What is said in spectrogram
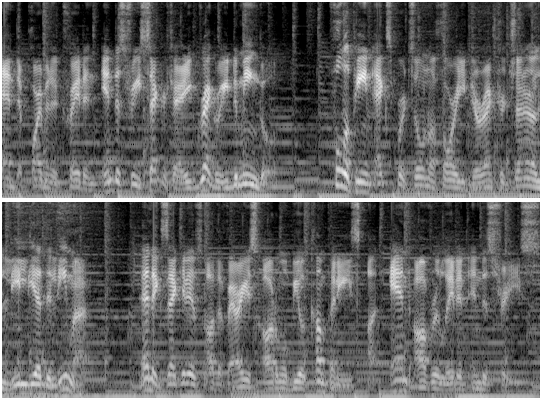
and Department of Trade and Industry Secretary Gregory Domingo, Philippine Export Zone Authority Director General Lilia de Lima, and executives of the various automobile companies and of related industries.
